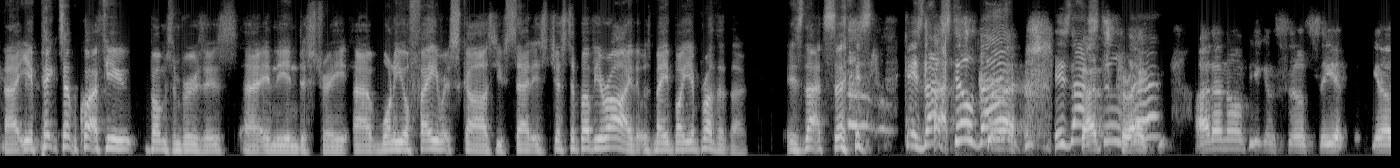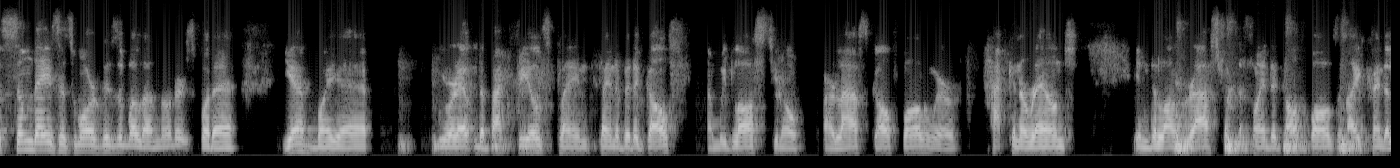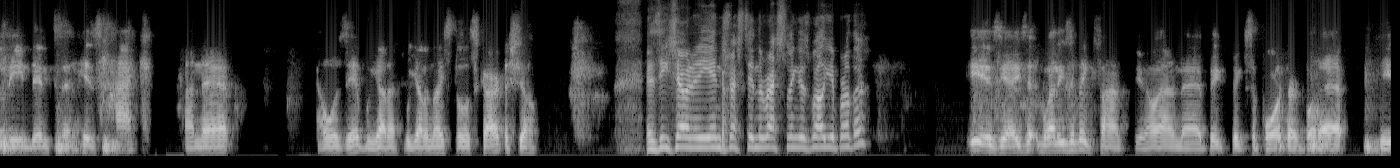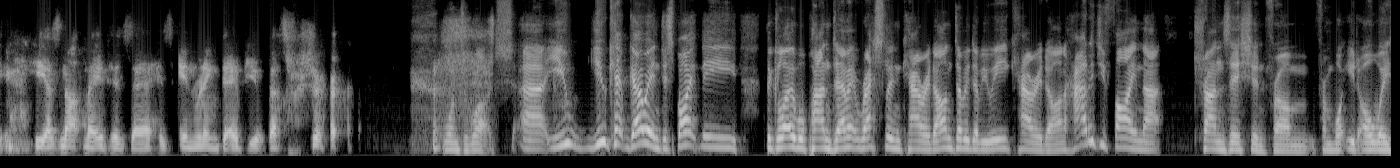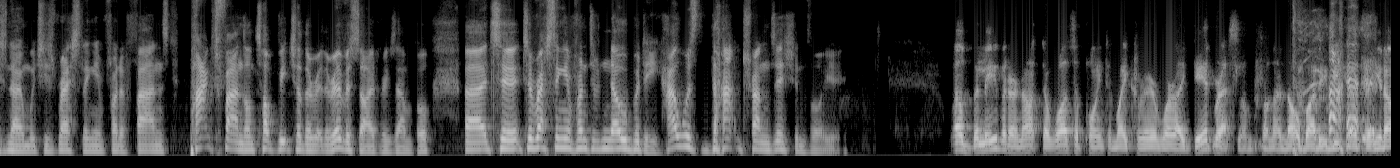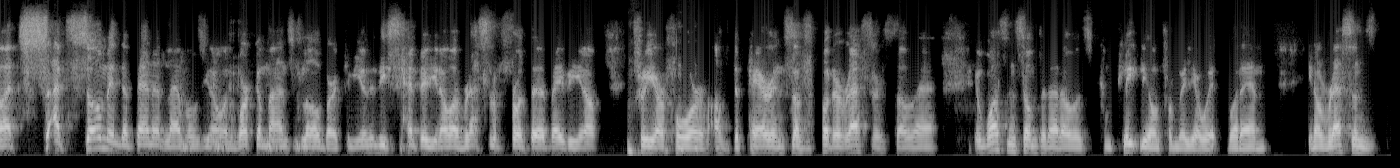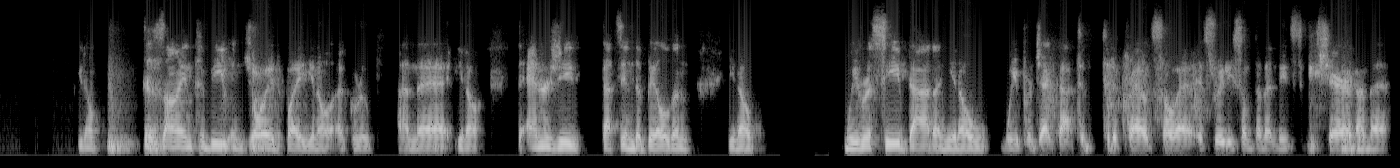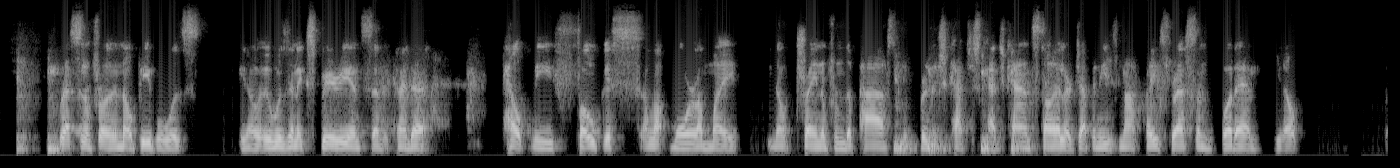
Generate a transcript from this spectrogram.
Uh, you picked up quite a few bumps and bruises uh, in the industry. Uh, one of your favorite scars, you've said, is just above your eye that was made by your brother, though. Is that is, is that still there? Correct. Is that That's still correct. there? I don't know if you can still see it. You know, some days it's more visible than others, but uh, yeah, my uh, we were out in the back fields playing playing a bit of golf, and we'd lost, you know, our last golf ball, and we were hacking around in the long grass trying to find the golf balls, and I kind of leaned into his hack, and uh, that was it. We got a we got a nice little scar to show. Is he showing any interest in the wrestling as well, your brother? He is, yeah. He's a, well, he's a big fan, you know, and a big, big supporter. But uh, he he has not made his uh, his in ring debut. That's for sure. One to watch. Uh, you you kept going despite the the global pandemic. Wrestling carried on. WWE carried on. How did you find that transition from from what you'd always known, which is wrestling in front of fans, packed fans on top of each other at the Riverside, for example, uh, to to wrestling in front of nobody? How was that transition for you? Well, believe it or not, there was a point in my career where I did wrestle in front of nobody because, you know, at, at some independent levels, you know, in working man's club or community center, you know, I've wrestled in front of maybe, you know, three or four of the parents of other wrestlers. So uh, it wasn't something that I was completely unfamiliar with. But, um, you know, wrestling's, you know, designed to be enjoyed by, you know, a group and, uh, you know, the energy that's in the building, you know, we receive that and you know we project that to, to the crowd. So uh, it's really something that needs to be shared. And uh, wrestling in front of no people was you know it was an experience and it kind of helped me focus a lot more on my you know training from the past with british catch as catch can style or japanese mat based wrestling. But um you know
